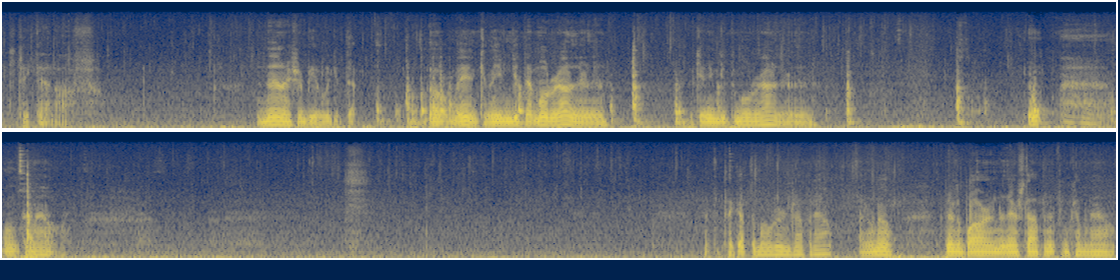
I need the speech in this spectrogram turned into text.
Let's take that off. And then I should be able to get that. Oh man, can I even get that motor out of there then? I can't even get the motor out of there then. Nope, won't come out. Have to pick up the motor and drop it out? I don't know. There's a bar under there stopping it from coming out.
